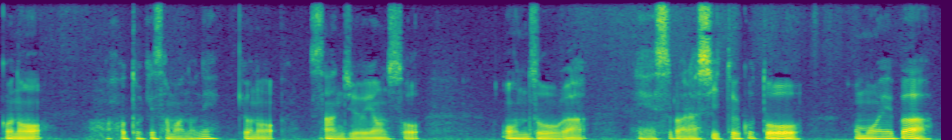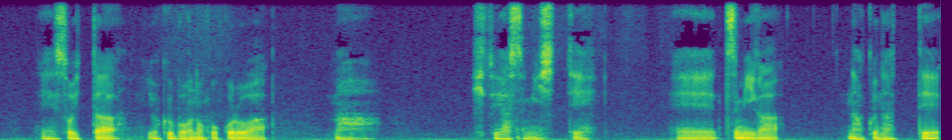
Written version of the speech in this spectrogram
この仏様のね今日の34層御像がえー、素晴らしいということを思えば、えー、そういった欲望の心はまあ一休みして、えー、罪がなくなって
